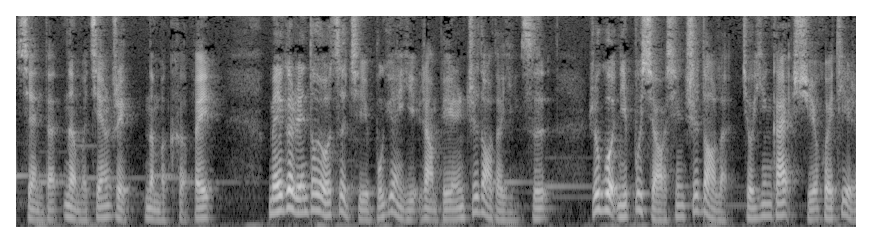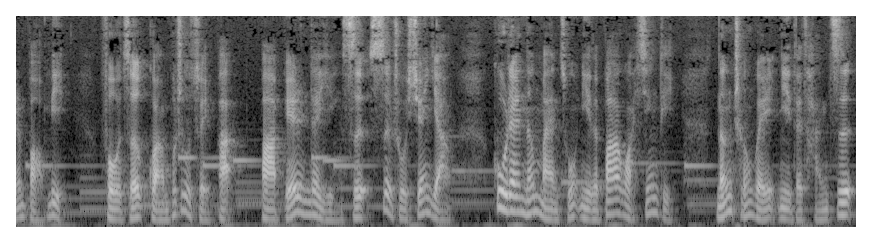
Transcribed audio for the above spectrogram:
显得那么尖锐，那么可悲。每个人都有自己不愿意让别人知道的隐私。如果你不小心知道了，就应该学会替人保密，否则管不住嘴巴，把别人的隐私四处宣扬，固然能满足你的八卦心理，能成为你的谈资，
